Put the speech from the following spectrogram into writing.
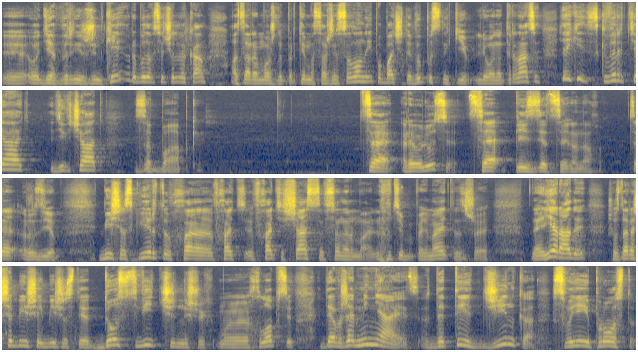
е, о, ні, верніше, жінки робили все чоловікам, а зараз можна прийти в масажні салони і побачити випускників Леона 13, які сквертять дівчат за бабки. Це революція, це піздець сильно нахуй. Це роз'єб. Більше сквірту, в, ха- в, хаті, в хаті щастя, все нормально. Типу, розумієте, за що я? Е, Я радий, що зараз ще більше і більше стає досвідченіших е, хлопців, де вже міняється, де ти, жінка, своєю просто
